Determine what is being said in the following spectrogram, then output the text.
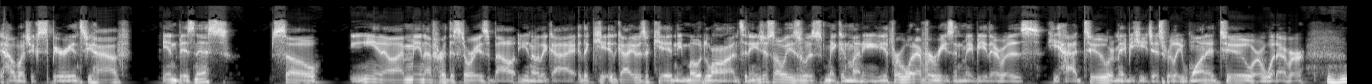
how much experience you have in business. So, you know, I mean, I've heard the stories about, you know, the guy, the kid, the guy who was a kid and he mowed lawns and he just always was making money for whatever reason. Maybe there was, he had to, or maybe he just really wanted to, or whatever. Mm-hmm.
